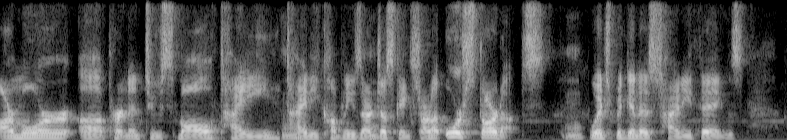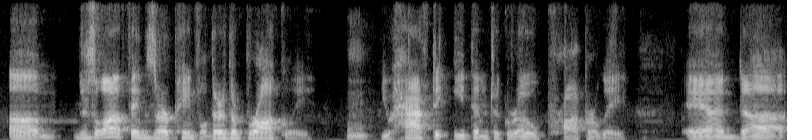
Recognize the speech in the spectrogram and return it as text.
are more uh, pertinent to small, tiny, Mhm. tiny companies that are Mhm. just getting started or startups, Mhm. which begin as tiny things. Um, there's a lot of things that are painful. They're the broccoli. Mhm. You have to eat them to grow properly. And uh,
